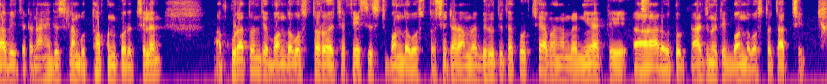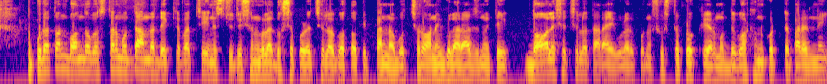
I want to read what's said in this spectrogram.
দাবি যেটা নাহিদ ইসলাম উত্থাপন করেছিলেন পুরাতন যে বন্দোবস্ত রয়েছে ফেসিস্ট বন্দোবস্ত সেটার আমরা বিরোধিতা করছি এবং আমরা নিউ একটি রাজনৈতিক বন্দোবস্ত চাচ্ছি। পুরাতন বন্দোবস্তের মধ্যে আমরা দেখতে পাচ্ছি ইনস্টিটিউশনগুলো ধসে পড়েছিল। গত তিপ্পান্ন বছর অনেকগুলো রাজনৈতিক দল এসেছিল তারা এগুলোর কোনো সুষ্ঠু প্রক্রিয়ার মধ্যে গঠন করতে পারেন নাই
